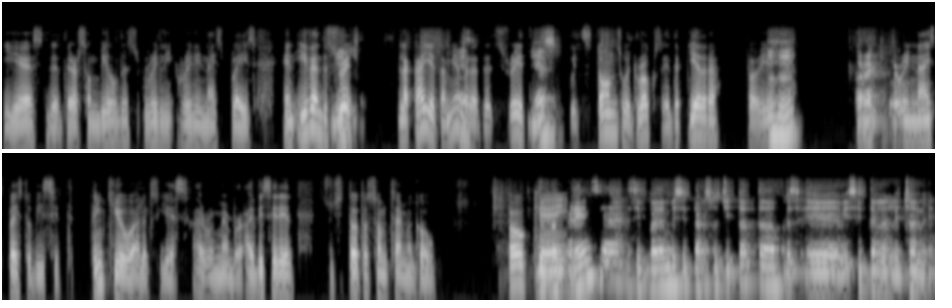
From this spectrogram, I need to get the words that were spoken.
Yes, th- there are some buildings. Really, really nice place. And even the street. La calle también, Yes. ¿verdad? The street Yes. with stones, with rocks, es de piedra todavía. Correcto. Very nice place to visit. Thank you, Alex. Yes, I remember. I visited Suchitoto some time ago. De Okay. preferencia, si pueden visitar Suchitoto, pues, eh, visiten los lechones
